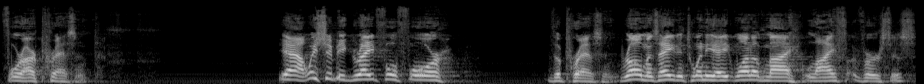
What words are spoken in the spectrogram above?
for our present. Yeah, we should be grateful for the present. Romans 8 and 28, one of my life verses.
